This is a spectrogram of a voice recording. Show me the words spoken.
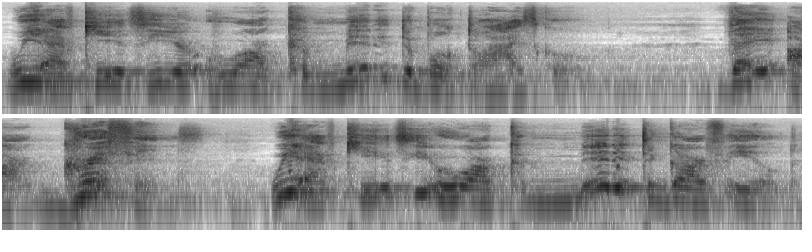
We have kids here who are committed to Buchtel High School. They are Griffins. We have kids here who are committed to Garfield.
